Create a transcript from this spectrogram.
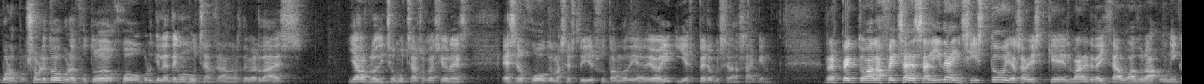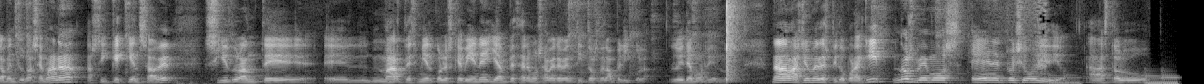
bueno, sobre todo por el futuro del juego, porque le tengo muchas ganas, de verdad, es, ya os lo he dicho en muchas ocasiones, es el juego que más estoy disfrutando a día de hoy y espero que se la saquen. Respecto a la fecha de salida, insisto, ya sabéis que el banner de Izawa dura únicamente una semana, así que quién sabe si durante el martes, miércoles que viene ya empezaremos a ver eventitos de la película. Lo iremos viendo. Nada más, yo me despido por aquí, nos vemos en el próximo vídeo. Hasta luego.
